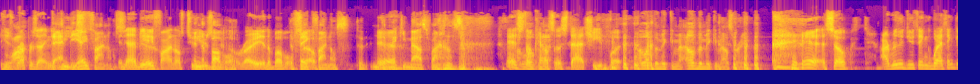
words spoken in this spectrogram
he was representing The NBA East finals, in the NBA Yeah. Finals two In the years bubble. ago, right? In the bubble. the fake So, finals, the, the Mickey Mouse finals. Yeah, it I still counts that. in the stat sheet, but I love the Mickey Mouse. I love the Mickey Mouse ring. yeah. So I really do think what I think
